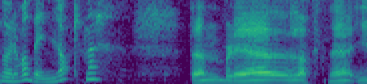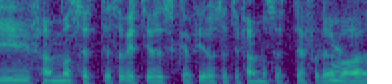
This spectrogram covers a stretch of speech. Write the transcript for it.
Når var den lagt ned? Den ble lagt ned i 75, så vidt jeg husker. 74-75. For det Ja. var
